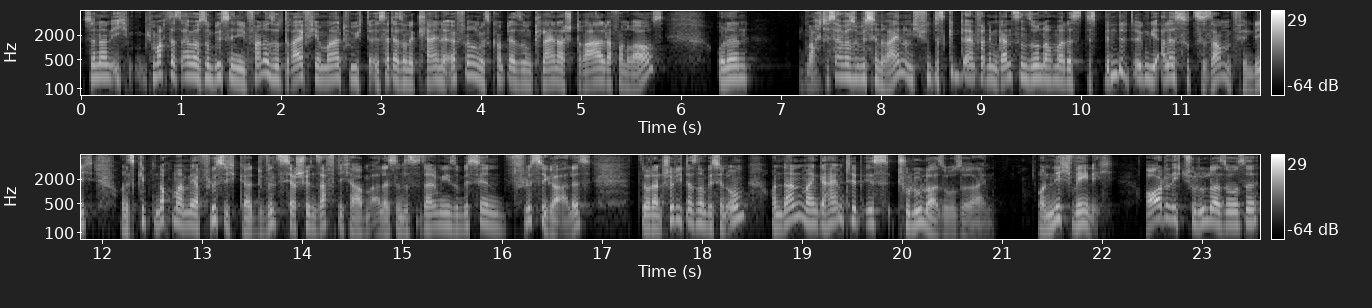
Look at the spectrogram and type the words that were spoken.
sondern ich, ich mache das einfach so ein bisschen in die Pfanne. So drei, vier Mal tue ich, es hat ja so eine kleine Öffnung, es kommt ja so ein kleiner Strahl davon raus. Und dann mache ich das einfach so ein bisschen rein und ich finde, das gibt einfach dem Ganzen so nochmal, das, das bindet irgendwie alles so zusammen, finde ich. Und es gibt nochmal mehr Flüssigkeit. Du willst es ja schön saftig haben alles und das ist dann irgendwie so ein bisschen flüssiger alles. So, dann schütte ich das noch ein bisschen um und dann mein Geheimtipp ist Cholula-Soße rein. Und nicht wenig ordentlich Cholula-Soße.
